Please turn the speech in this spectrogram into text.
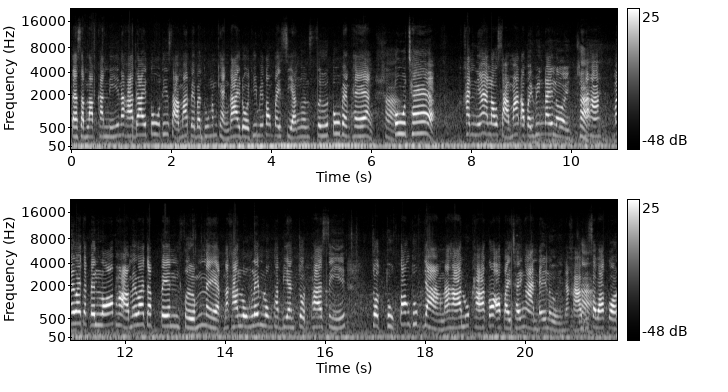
แต่สำหรับคันนี้นะคะ ได้ตู้ที่สามารถไปบรรทุกน้ำแข็งได้ โดยที่ไม่ต้องไปเสียเงินซื้อตู้แพงค่ะๆตู้แช่คันนี้เราสามารถเอาไปวิ่งได้เลยค่ะนะคะไม่ว่าจะเป็นล้อผ่าไม่ว่าจะเป็นเสริมแหนบนะคะ ลงเล่มลงทะเบียนจดภาษี จดถูกต้องทุกอย่างนะคะ ลูกค้าก็เอาไปใช้งานได้เลยนะคะ ค่ะ วิศวกร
